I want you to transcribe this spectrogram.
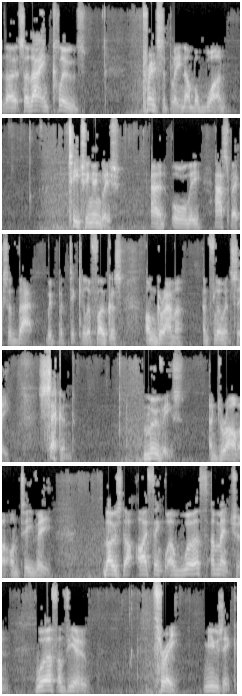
Though, so that includes principally, number one, teaching English and all the aspects of that with particular focus on grammar and fluency. Second, movies and drama on TV. Those that I think are worth a mention, worth a view. Three, music.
